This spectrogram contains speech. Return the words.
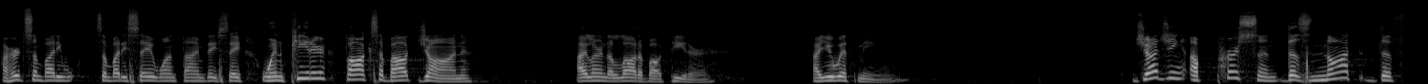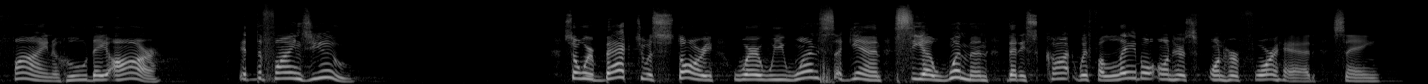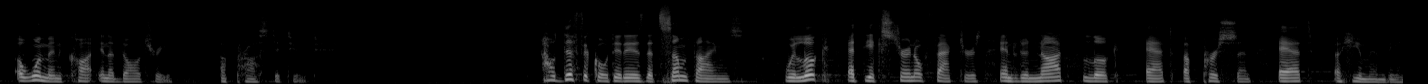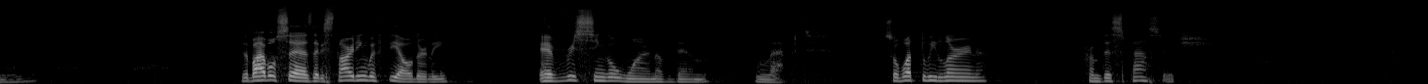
I heard somebody, somebody say one time, they say, when Peter talks about John, I learned a lot about Peter. Are you with me? Judging a person does not define who they are, it defines you. So we're back to a story where we once again see a woman that is caught with a label on her, on her forehead saying, A woman caught in adultery, a prostitute. How difficult it is that sometimes we look at the external factors and do not look at a person, at a human being. The Bible says that starting with the elderly, every single one of them left. So, what do we learn from this passage?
